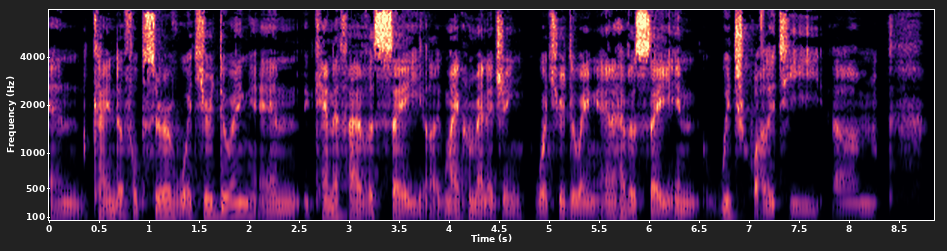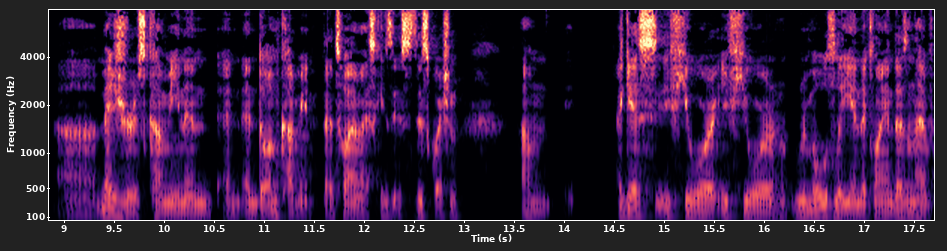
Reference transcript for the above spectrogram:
and kind of observe what you're doing and kind of have a say, like micromanaging what you're doing and have a say in which quality um, uh, measures come in and, and, and don't come in. That's why I'm asking this this question. Um, I guess if you're if you're remotely and the client doesn't have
